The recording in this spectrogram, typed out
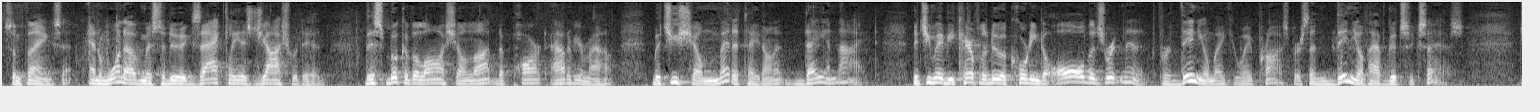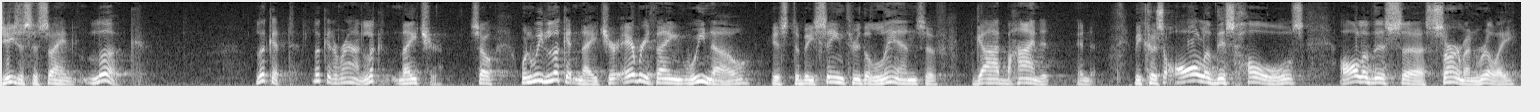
some things, and one of them is to do exactly as Joshua did. This book of the law shall not depart out of your mouth, but you shall meditate on it day and night, that you may be careful to do according to all that's written in it, for then you'll make your way prosperous, and then you'll have good success. Jesus is saying, Look, look at look at around, look at nature. So when we look at nature, everything we know is to be seen through the lens of God behind it. Because all of this holds, all of this uh, sermon really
